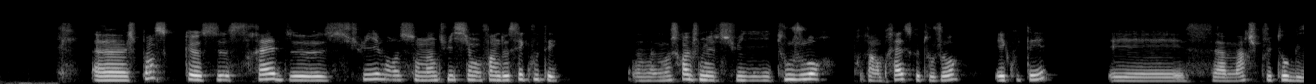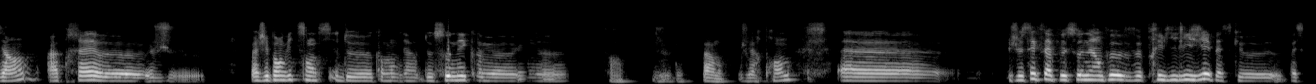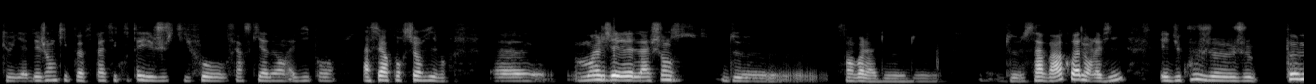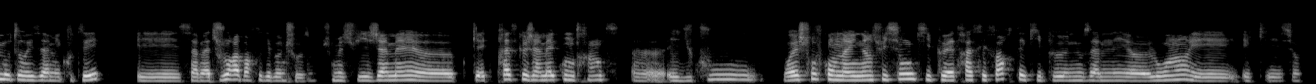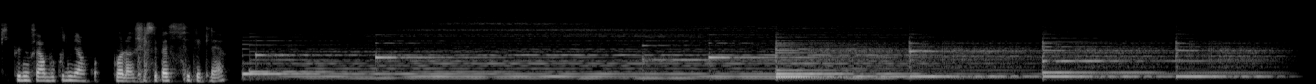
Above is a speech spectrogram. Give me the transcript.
Euh, Je pense que ce serait de suivre son intuition, enfin de s'écouter. Euh, moi, je crois que je me suis toujours, enfin presque toujours, écouter et ça marche plutôt bien. Après, euh, je j'ai pas envie de sentir, de comment dire, de sonner comme une. Enfin, je, pardon, je vais reprendre. Je sais que ça peut sonner un peu privilégié parce que parce qu'il y a des gens qui peuvent pas s'écouter et juste il faut faire ce qu'il y a dans la vie à faire pour survivre. Euh, moi, j'ai la chance de, enfin voilà, de, de, ça va quoi dans la vie et du coup, je, je peux m'autoriser à m'écouter et ça m'a toujours apporté des bonnes choses. Je me suis jamais, euh, presque jamais contrainte euh, et du coup, ouais, je trouve qu'on a une intuition qui peut être assez forte et qui peut nous amener euh, loin et, qui, peut nous faire beaucoup de bien. Voilà, je sais pas si c'était clair.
